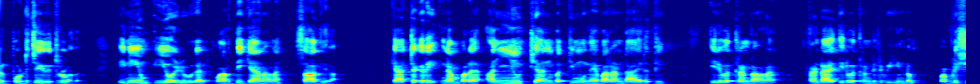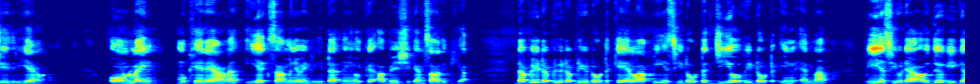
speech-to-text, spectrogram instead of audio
റിപ്പോർട്ട് ചെയ്തിട്ടുള്ളത്. ഇനിയും ഈ ഒഴിവുകൾ വർദ്ധിക്കാനാണ് സാധ്യത. കാറ്റഗറി നമ്പർ അഞ്ഞൂറ്റി അൻപത്തി മൂന്ന് ബാർ രണ്ടായിരത്തി ഇരുപത്തിരണ്ടാണ് രണ്ടായിരത്തി ഇരുപത്തിരണ്ടിൽ വീണ്ടും പബ്ലിഷ് ചെയ്തിരിക്കുകയാണ്. ഓൺലൈൻ മുഖേനയാണ് ഈ എക്സാമിന് വേണ്ടിയിട്ട് നിങ്ങൾക്ക് അപേക്ഷിക്കാൻ സാധിക്കുക. W W W dot Kerala P S C dot G O V dot in എന്ന പി എസ് സിയുടെ ഔദ്യോഗിക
